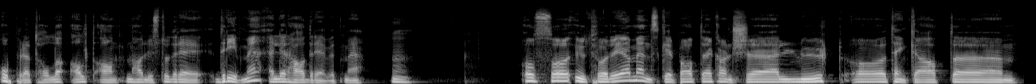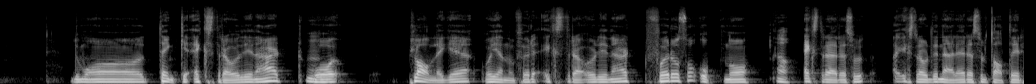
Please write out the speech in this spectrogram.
opprettholde alt annet en har lyst til å drive med, eller har drevet med. Og så utfordrer jeg mennesker på at det kanskje er lurt å tenke at uh, du må tenke ekstraordinært og planlegge og gjennomføre ekstraordinært for å så oppnå Ja. ekstra resu ekstraordinære resultater.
